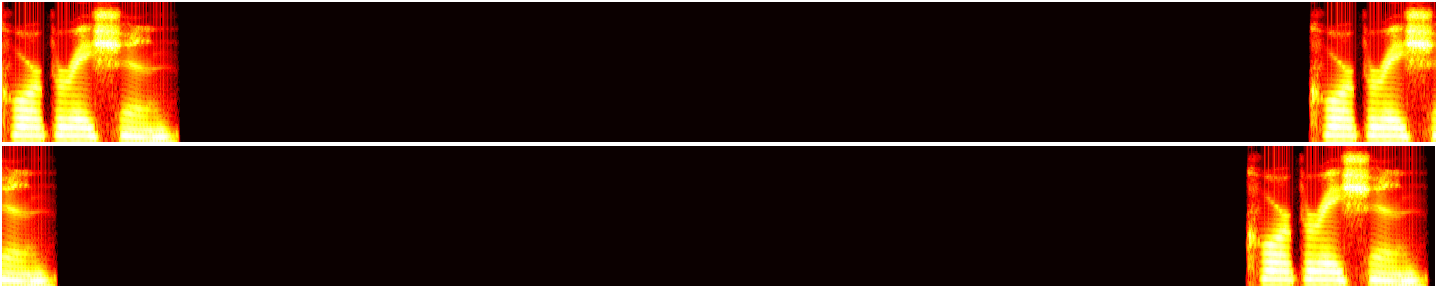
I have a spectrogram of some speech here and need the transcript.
Corporation. Corporation. Corporation.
